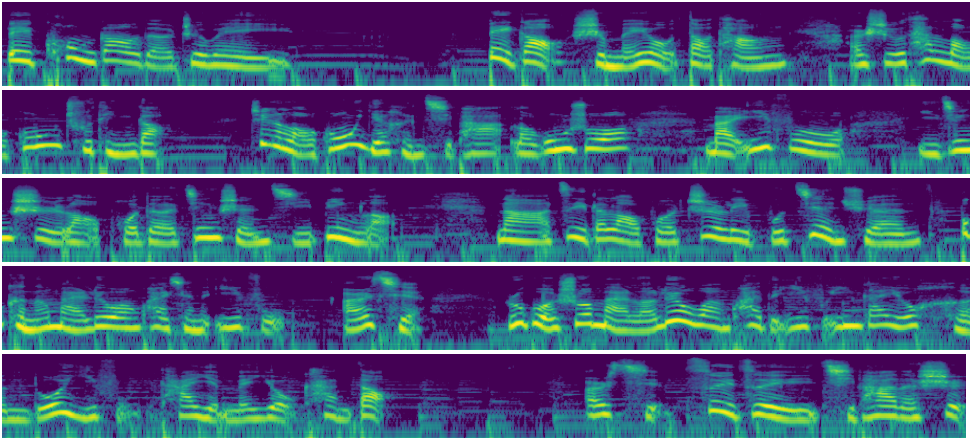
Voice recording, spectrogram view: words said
被控告的这位被告是没有到堂，而是由她老公出庭的。这个老公也很奇葩，老公说买衣服已经是老婆的精神疾病了，那自己的老婆智力不健全，不可能买六万块钱的衣服，而且如果说买了六万块的衣服，应该有很多衣服他也没有看到，而且最最奇葩的是。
